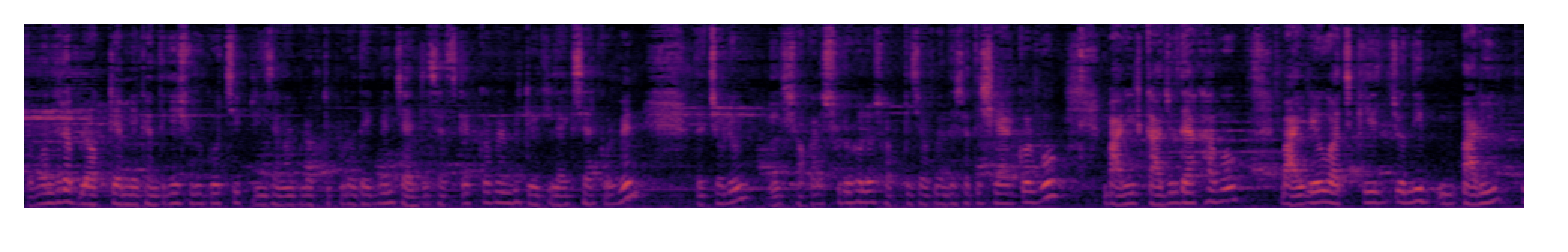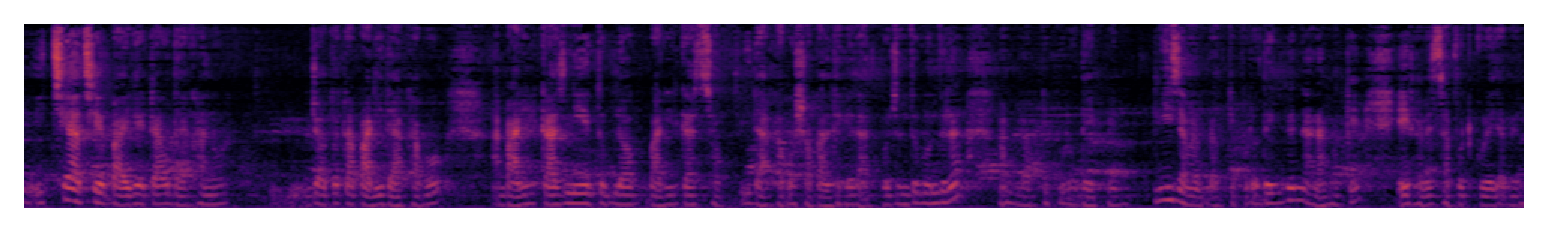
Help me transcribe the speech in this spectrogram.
তো বন্ধুরা, ব্লগটি আমি এখান থেকে শুরু করছি। প্লিজ আমার ব্লগটি পুরো দেখবেন চ্যানেলটি সাবস্ক্রাইব করবেন, ভিডিওটি লাইক শেয়ার করবেন। তো চলুন, এই সকাল শুরু হলো সব কিছু আপনাদের সাথে শেয়ার করব। বাড়ির কাজও দেখাবো। বাইরেও আজকে যদি পারি ইচ্ছে আছে, বাইরেটাও দেখানোর। যতটা পারি দেখাবো। আর বাড়ির কাজ নিয়ে তো ব্লগ বাড়ির কাজ সব দেখাবো সকাল থেকে রাত পর্যন্ত। বন্ধুরা, আমার ব্লগটি পুরো দেখবেন। প্লিজ আমার ব্লগটি পুরো দেখবেন আর আমাকে এইভাবে সাপোর্ট করে যাবেন।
